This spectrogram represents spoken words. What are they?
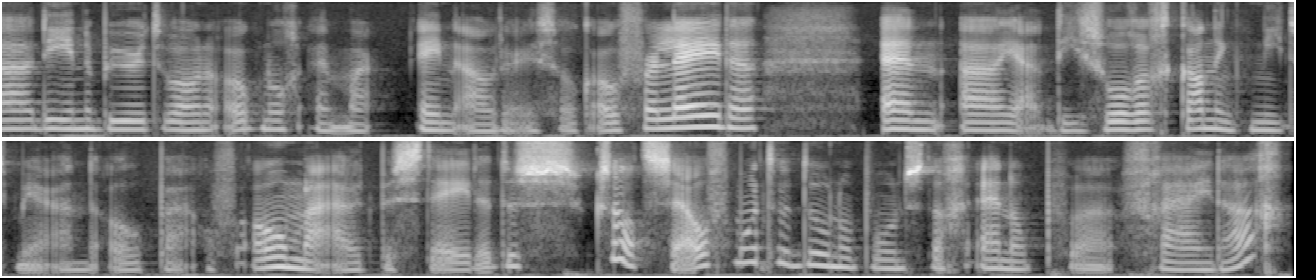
uh, die in de buurt wonen ook nog. En maar één ouder is ook overleden. En ja, die zorg kan ik niet meer aan de opa of oma uitbesteden. Dus ik zal het zelf moeten doen op woensdag en op vrijdag.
